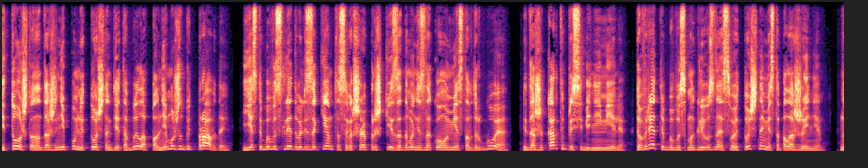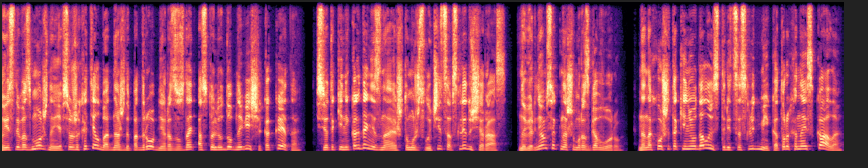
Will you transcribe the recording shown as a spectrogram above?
И то, что она даже не помнит точно, где это было, вполне может быть правдой. Если бы вы следовали за кем-то, совершая прыжки из одного незнакомого места в другое, и даже карты при себе не имели, то вряд ли бы вы смогли узнать свое точное местоположение. Но если возможно, я все же хотел бы однажды подробнее разузнать о столь удобной вещи, как это. Все-таки никогда не знаю, что может случиться в следующий раз. Но вернемся к нашему разговору. Нанахоши так и не удалось встретиться с людьми, которых она искала.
